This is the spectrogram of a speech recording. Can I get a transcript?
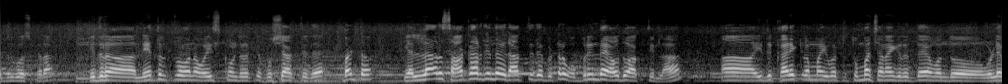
ಇದ್ರಿಗೋಸ್ಕರ. ಇದರ ನೇತೃತ್ವವನ್ನು ವಹಿಸ್ಕೊಂಡಿರೋಕ್ಕೆ ಖುಷಿ ಆಗ್ತಿದೆ. ಬಟ್ ಎಲ್ಲರೂ ಸಹಕಾರದಿಂದ ಇದಾಗ್ತಿದೆ ಬಿಟ್ಟರೆ ಒಬ್ಬರಿಂದ ಯಾವುದೂ ಆಗ್ತಿಲ್ಲ. ಇದು ಕಾರ್ಯಕ್ರಮ ಇವತ್ತು ತುಂಬ ಚೆನ್ನಾಗಿರುತ್ತೆ. ಒಂದು ಒಳ್ಳೆ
